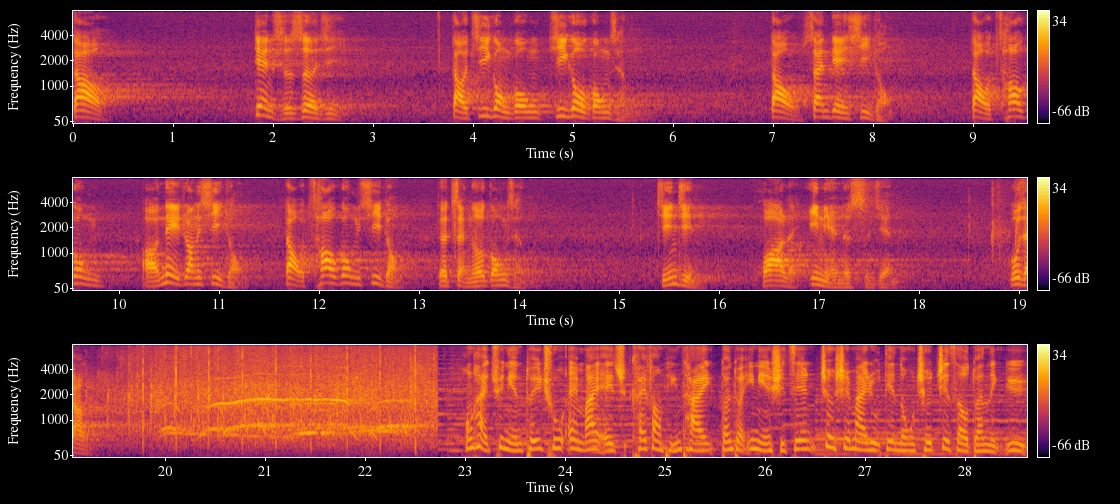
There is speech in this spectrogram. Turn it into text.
到。电池设计，到机构工机构工程，到三电系统，到操控啊内装系统，到操控系统的整合工程，仅仅花了一年的时间。鼓掌。红海去年推出 M I H 开放平台，短短一年时间正式迈入电动车制造端领域。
